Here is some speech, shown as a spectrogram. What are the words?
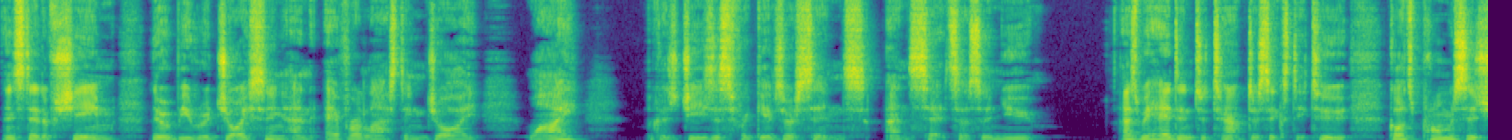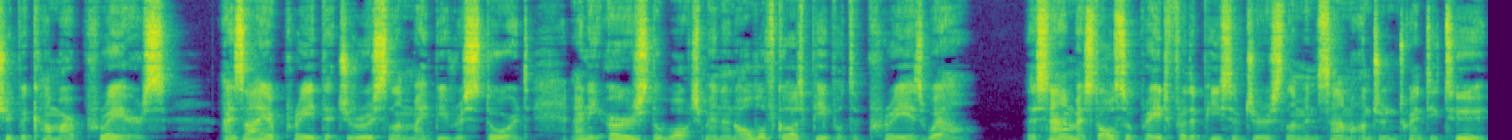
Instead of shame, there will be rejoicing and everlasting joy. Why? Because Jesus forgives our sins and sets us anew. As we head into chapter 62, God's promises should become our prayers Isaiah prayed that Jerusalem might be restored, and he urged the watchmen and all of God's people to pray as well. The psalmist also prayed for the peace of Jerusalem in Psalm 122.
